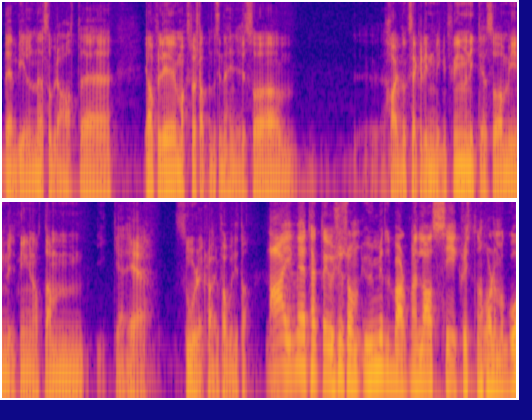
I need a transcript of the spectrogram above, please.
det, bilen er så bra at uh, iallfall i Max Verstappen sine hender så eh, har det nok sikkert innvirkning, men ikke så mye innvirkning at de ikke er soleklare favoritter. Nei, men jeg tenkte jo ikke sånn umiddelbart, men la oss si Christian Horne må gå,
